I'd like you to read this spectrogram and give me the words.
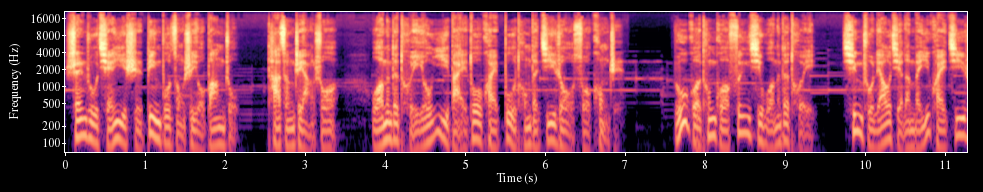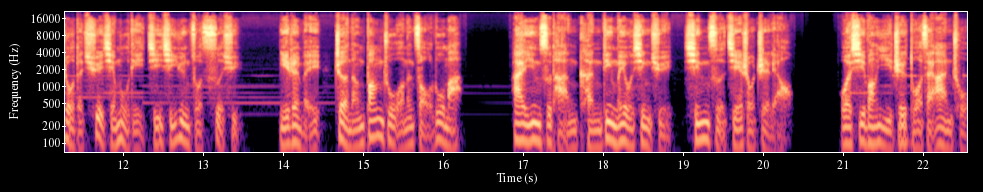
深入潜意识并不总是有帮助。他曾这样说：“我们的腿由一百多块不同的肌肉所控制。如果通过分析我们的腿，清楚了解了每一块肌肉的确切目的及其运作次序。你认为这能帮助我们走路吗？爱因斯坦肯定没有兴趣亲自接受治疗。我希望一直躲在暗处，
